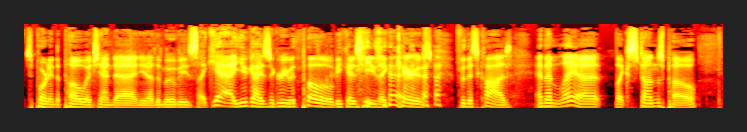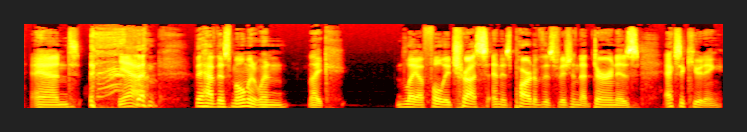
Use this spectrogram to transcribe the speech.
supporting the Poe agenda and you know the movie's like yeah you guys agree with Poe because he like cares for this cause and then Leia like stuns Poe and yeah. then they have this moment when like Leia fully trusts and is part of this vision that Dern is executing.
